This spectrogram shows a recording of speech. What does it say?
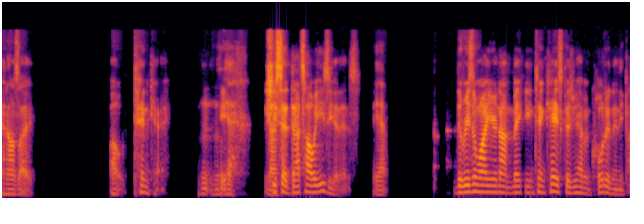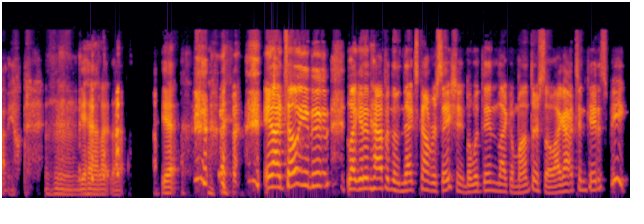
And I was like, Oh, 10K. mhm, yeah. She Nice. said, That's how easy it is. Yeah. The reason why you're not making 10K is because you haven't quoted anybody on that. mhm, yeah, I like that. Yeah. and I tell you, dude, like it didn't happen the next conversation, but within like a month or so, I got 10k to speak.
